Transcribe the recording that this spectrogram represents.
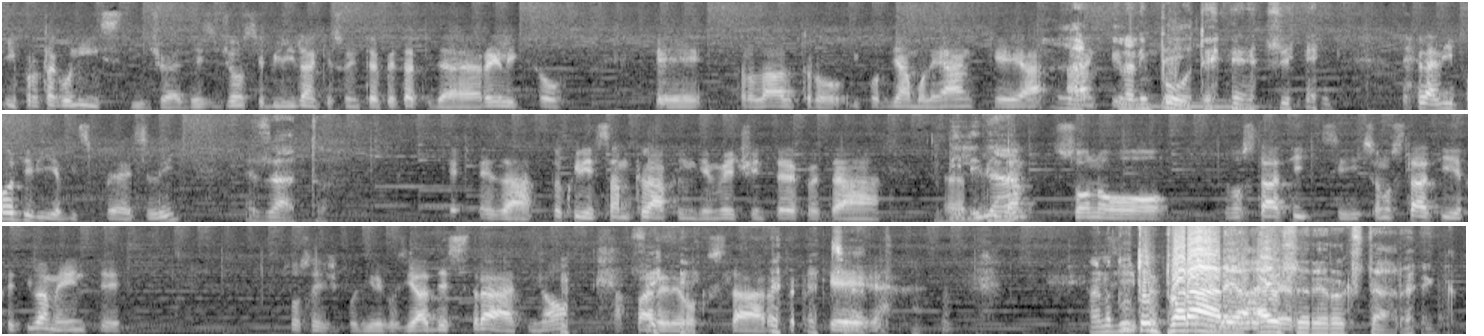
i protagonisti, cioè Daisy Jones e Billy Dunn, che sono interpretati da Riley Crowe che tra l'altro ricordiamole anche, a, la, anche la nipote dei, sì. la nipote di Elvis Presley esatto esatto quindi Sam Claflin che invece interpreta uh, Billy Dunn sono, sono, stati sì, sono stati effettivamente non so se si può dire così addestrati no? a fare sì. le rockstar perché certo. hanno sì, dovuto imparare a essere rockstar ecco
